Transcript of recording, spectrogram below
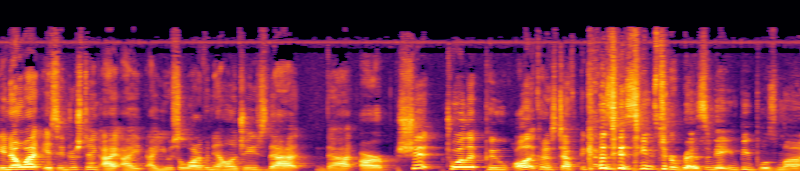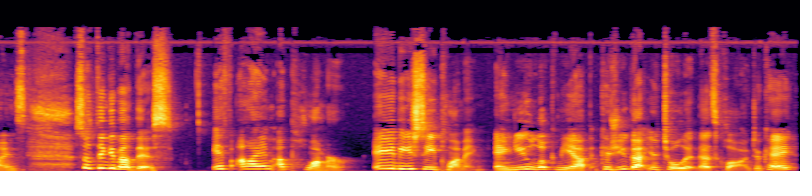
You know what? It's interesting. I, I, I use a lot of analogies that that are shit, toilet, poo, all that kind of stuff because it seems to resonate in people's minds. So think about this. If I'm a plumber ABC Plumbing, and you look me up because you got your toilet that's clogged, okay?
